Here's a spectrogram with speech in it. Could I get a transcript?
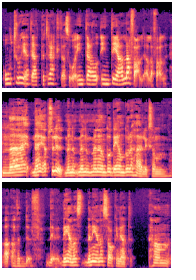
otrohet är att betrakta så, inte, all, inte i alla fall i alla fall. Nej, nej absolut. Men, men, men ändå, det är ändå det här liksom. Att, det, det ena, den ena saken är att han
